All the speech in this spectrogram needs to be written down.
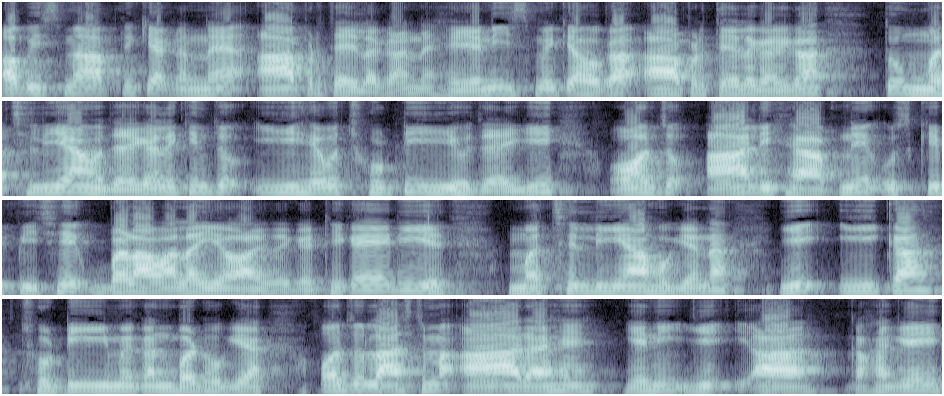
अब इसमें आपने क्या करना है? आ प्रत्यय लगाना है। यानी इसमें क्या होगा? आ प्रत्यय लगाएगा तो मछलियाँ हो जाएगा, लेकिन जो ई है वो छोटी ई हो जाएगी, और जो आ लिखा है आपने, उसके पीछे बड़ा वाला ये आ जाएगा, ठीक है? यानी ये मछलियाँ हो गया ना, ये ई का छोटी ई में कन्वर्ट हो गया, और जो लास्ट में आ रहा है, यानी ये आ कहाँ गए?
